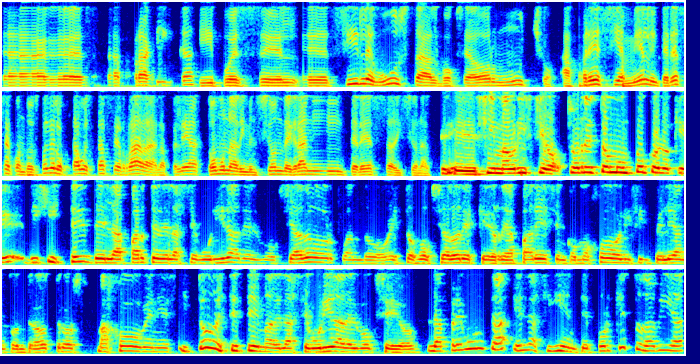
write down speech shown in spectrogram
haga esta práctica y pues él eh, sí le gusta al boxeador mucho, aprecia, también le interesa cuando después del octavo está cerrada la pelea, toma una dimensión de gran interés adicional. Eh, sí, Mauricio, yo retomo un poco lo que dijiste de la parte de la seguridad del boxeador, cuando estos boxeadores que reaparecen como Holyfield pelean contra otros más jóvenes y todo este tema de la seguridad del boxeo, la pregunta es la siguiente, ¿por qué todavía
